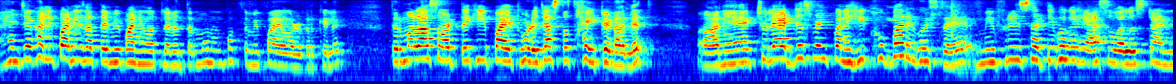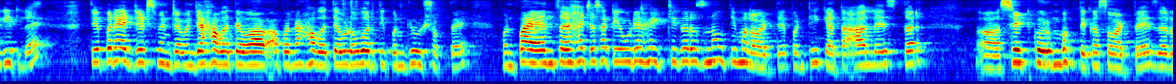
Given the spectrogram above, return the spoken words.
ह्यांच्या खाली पाणी जाते मी पाणी ओतल्यानंतर. म्हणून फक्त मी पाय ऑर्डर केलेत. तर मला असं वाटतं की पाय थोडे जास्तच हायटेड आलेत. आणि ॲक्च्युली ॲडजस्टमेंट पण आहे. ही खूप भारी गोष्ट आहे. मी फ्रीजसाठी बघा हे असंवालं स्टँड घेतलं आहे ते पण ॲडजस्टमेंट आहे. म्हणजे हवं तेव्हा आपण हवं तेवढं वरती पण घेऊ शकतोय. पण पायांचं ह्याच्यासाठी एवढी हाईटची गरज नव्हती मला वाटते पण ठीक आहे आता आलेच तर सेट करून बघते कसं वाटतंय. जर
